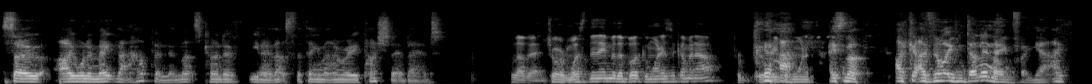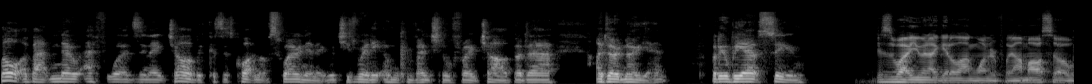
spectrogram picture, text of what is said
So I want to make that happen. And that's kind of, you know, that's the thing that I'm really passionate about. Love that. Jordan, what's the name of the book and when is it coming out? For, for it's not I, have not even done a name for it yet. I thought about no F words in HR because there's quite a lot of swearing in it, which is really unconventional for HR. But uh, I don't know yet. But it'll be out soon. This is why you and I get along wonderfully. I'm also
